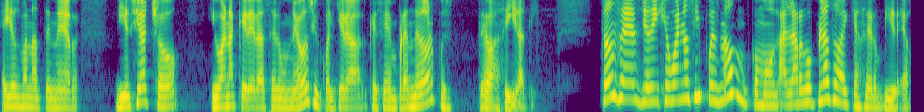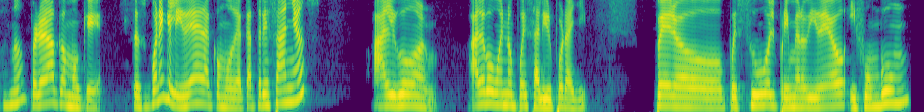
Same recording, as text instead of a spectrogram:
ellos van a tener 18 y van a querer hacer un negocio y cualquiera que sea emprendedor, pues te va a seguir a ti. Entonces yo dije, bueno, sí, pues no, como a largo plazo hay que hacer videos, ¿no? Pero era como que, se supone que la idea era como de acá tres años, algo, algo bueno puede salir por allí. Pero pues subo el primer video y fue un boom.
